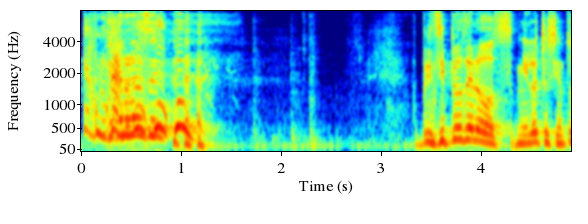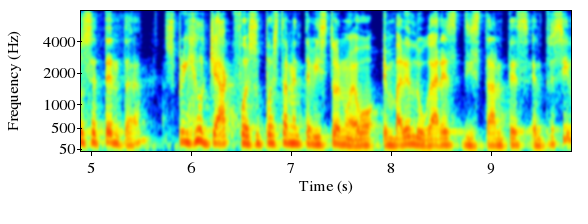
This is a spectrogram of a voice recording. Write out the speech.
¿Qué, ¿Qué lo hace? A principios de los 1870, Spring Hill Jack fue supuestamente visto de nuevo en varios lugares distantes entre sí.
